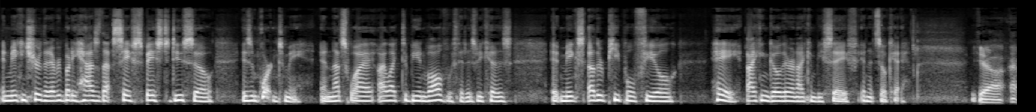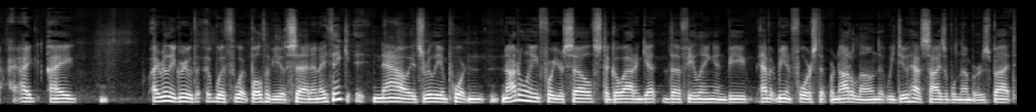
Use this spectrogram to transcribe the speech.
and making sure that everybody has that safe space to do so is important to me. And that's why I like to be involved with it is because it makes other people feel, hey, I can go there and I can be safe and it's okay. Yeah, I, I, I, I really agree with with what both of you have said, and I think now it's really important not only for yourselves to go out and get the feeling and be have it reinforced that we're not alone, that we do have sizable numbers, but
